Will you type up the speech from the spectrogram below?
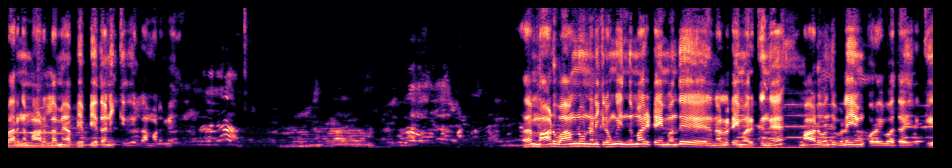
பாருங்க மாடு எல்லாமே அப்படி அப்படியே தான் நிக்குது எல்லா மாடலுமே அதான் மாடு வாங்கணும்னு நினைக்கிறவங்க இந்த மாதிரி டைம் வந்து நல்ல டைமா இருக்குங்க. மாடு வந்து விலையும் குறைவா தான் இருக்கு.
